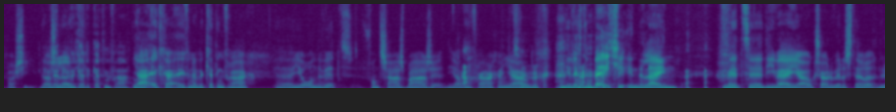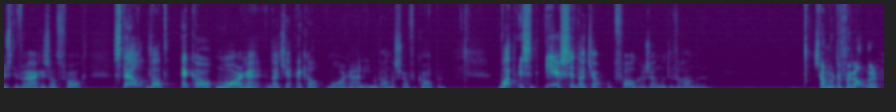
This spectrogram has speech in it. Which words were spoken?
Passie, dat is leuk. jij de kettingvraag? Ja, ik ga even naar de kettingvraag. Eh, Johan de Wit van Saasbazen, die had Ja, een vraag aan jou. Tuurlijk. En die ligt een beetje in de lijn met eh, die wij jou ook zouden willen stellen. Dus de vraag is als volgt. Stel dat, Echo morgen, dat je Echo morgen aan iemand anders zou verkopen. Wat is het eerste dat jouw opvolger zou moeten veranderen? Zou moeten veranderen? Nou,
